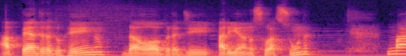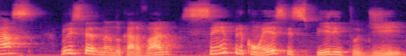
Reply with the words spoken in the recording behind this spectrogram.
A Pedra do Reino, da obra de Ariano Suassuna. Mas Luiz Fernando Carvalho, sempre com esse espírito de,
